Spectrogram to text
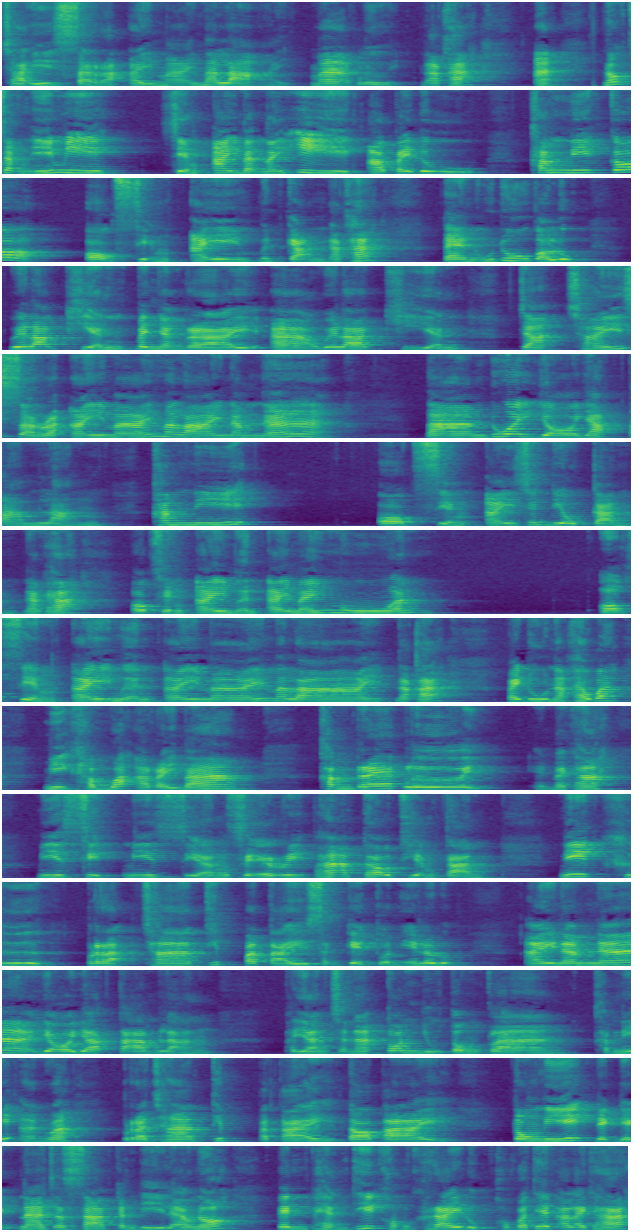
ใช้สระไอไม้มาลายมากเลยนะคะอะนอกจากนี้มีเสียงไอแบบไหนอีก เอาไปดูคำนี้ก็ออกเสียงไอเหมือนกันนะคะ แต่หนูดูก่อนลูก เวลาเขียนเป็นอย่างไร อ่า เวลาเขียนจะใช้สระไอไม้มาลายนำหน้า ตามด้วยยอยักษ์ตามหลังคำนี้ ออกเสียงไอเช่นเดียวกันนะคะ ออกเสียงไอเหมือนไอไม้ม้วน ออกเสียงไอเหมือนไอไม้มาลายนะคะ ไปดูนะคะว่ามีคำว่าอะไรบ้างคำแรกเลย เห็นไหมคะ มีสิทธิ์มีเสียงเสรีภาพเท่าเทียมกัน นี่คือประชาธิปไตยสังเกตตัวนี้แล้วลูกไอนำหน้ายอยักษ์ตามหลัง พยัญชนะต้นอยู่ตรงกลางคำนี้อ่านว่า ประชาธิปไตยต่อไป ตรงนี้เด็กๆน่าจะทราบกันดีแล้วเนาะเป็นแผนที่ของใครลูกของประเทศอะไรคะ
